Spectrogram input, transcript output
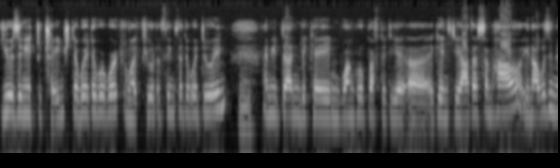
using it to change the way they were working or a few of the things that they were doing. And it then became one group after the, uh, against the other somehow. You know, I was in the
